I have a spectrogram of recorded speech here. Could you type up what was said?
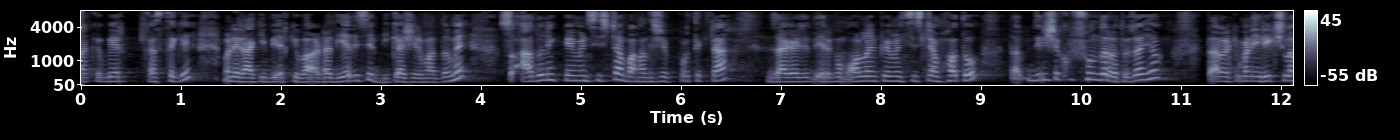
রাকিবের কাছ থেকে মানে রাকিবের কি ভাড়াটা দিয়ে দিছে বিকাশের মাধ্যমে। সো আধুনিক পেমেন্ট সিস্টেম বাংলাদেশের প্রত্যেকটা জায়গায় যদি এরকম অনলাইন পেমেন্ট সিস্টেম হতো তাহলে জিনিসটা খুব সুন্দর হতো। যাই হোক, তার আর কি মানে রিক্সা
